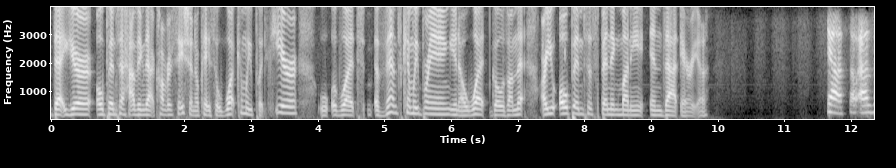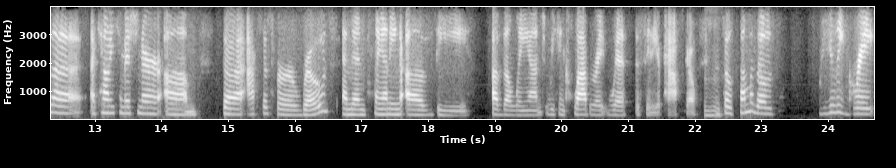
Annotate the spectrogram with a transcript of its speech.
that you're open to having that conversation? Okay so what can we put here? W- what events can we bring? You know what goes on that? Are you open to spending money in that area? Yeah, so as a, a county commissioner, um, the access for roads and then planning of the of the land, we can collaborate with the city of Pasco. And so some of those really great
